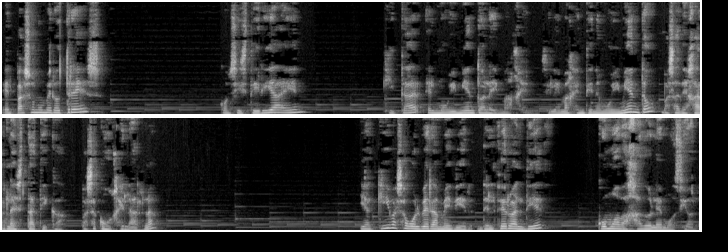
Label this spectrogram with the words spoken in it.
El paso número 3 consistiría en quitar el movimiento a la imagen. Si la imagen tiene movimiento, vas a dejarla estática, vas a congelarla. Y aquí vas a volver a medir del 0 al 10 cómo ha bajado la emoción.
